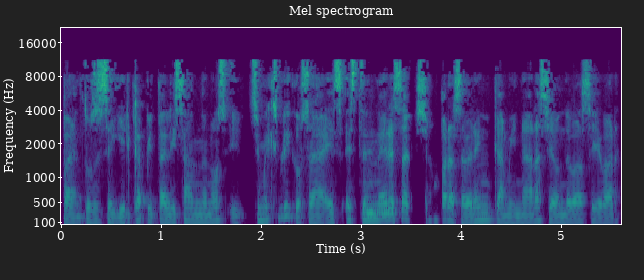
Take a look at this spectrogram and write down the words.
para entonces seguir capitalizándonos. Y si me explico, o sea, es, es tener esa visión para saber encaminar hacia dónde vas a llevar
